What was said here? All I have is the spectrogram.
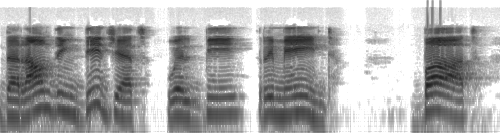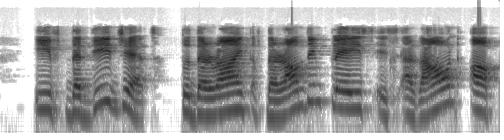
the rounding digit will be remained. But if the digit to the right of the rounding place is a round up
